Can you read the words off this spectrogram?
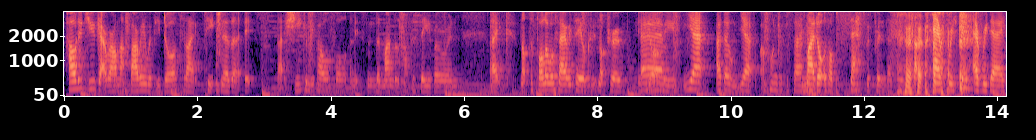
how did you get around that barrier with your daughter, like teaching her that it's that she can be powerful and it's the man doesn't have to save her and like not to follow a fairy tale because it's not true. If you know what I Um, mean. Yeah, I don't. Yeah, hundred 'Cause percent. My daughter's obsessed with princesses. That's everything, every day,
